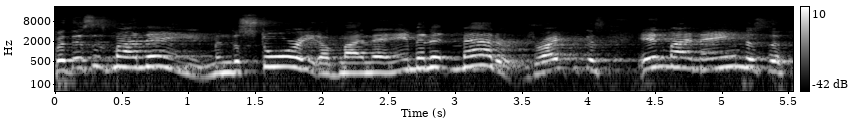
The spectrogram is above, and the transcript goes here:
But this is my name and the story of my name, and it matters, right? Because in my name is the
